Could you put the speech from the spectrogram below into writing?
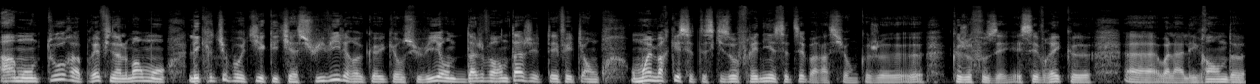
mon tour, après, finalement, mon l'écriture poétique qui a suivi, les recueils qui ont suivi, ont davantage été effectivement, ont, moins marqué cette schizophrénie et cette séparation que je que je faisais. Et c'est vrai que euh, voilà, les grandes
